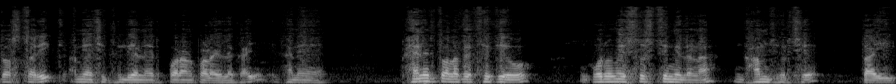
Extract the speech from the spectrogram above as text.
দশ তারিখ। আমি আছি ধুলিয়ানের পরানপাড়া এলাকায়। এখানে ফ্যানের তলাতে থেকেও গরমে স্বস্তি মেলে না, ঘাম ঝরছে। তাই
